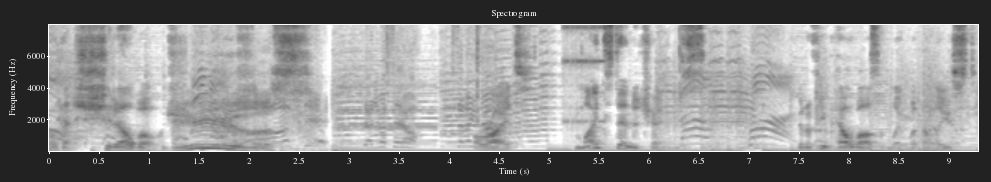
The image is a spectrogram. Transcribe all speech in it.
Got that shit elbow. Jesus. Alright. Might stand a chance. Got a few power bars to play with at least.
